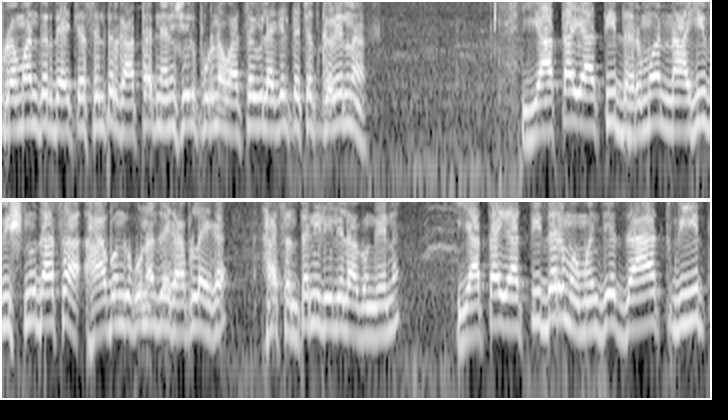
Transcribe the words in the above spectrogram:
प्रमाण जर द्यायचे असेल तर गाथा ज्ञानेश्वरी पूर्ण वाचावी लागेल त्याच्यात कळेल ना. यातायाती धर्म नाही विष्णुदासा. हा अभंग कोणाचा आहे का? आपला आहे का? हा संतांनी लिहिलेला अभंग आहे ना? यातायाती धर्म म्हणजे जात वीत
